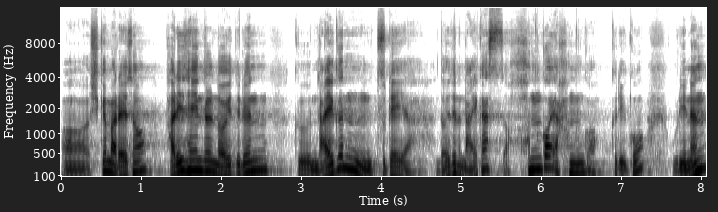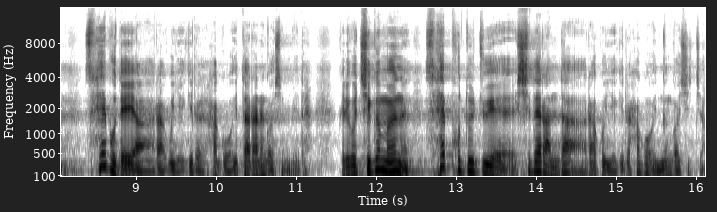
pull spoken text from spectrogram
어 쉽게 말해서 바리새인들 너희들은 그 낡은 부대야. 너희들은 낡았어. 헌 거야, 헌 거. 그리고 우리는 새 부대야라고 얘기를 하고 있다라는 것입니다. 그리고 지금은 새 포도주의 시대란다라고 얘기를 하고 있는 것이죠.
